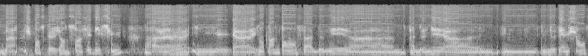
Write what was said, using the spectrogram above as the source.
bah, je pense que les gens sont assez déçus. Ils, ont quand même tendance à donner, à donner une, deuxième chance.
